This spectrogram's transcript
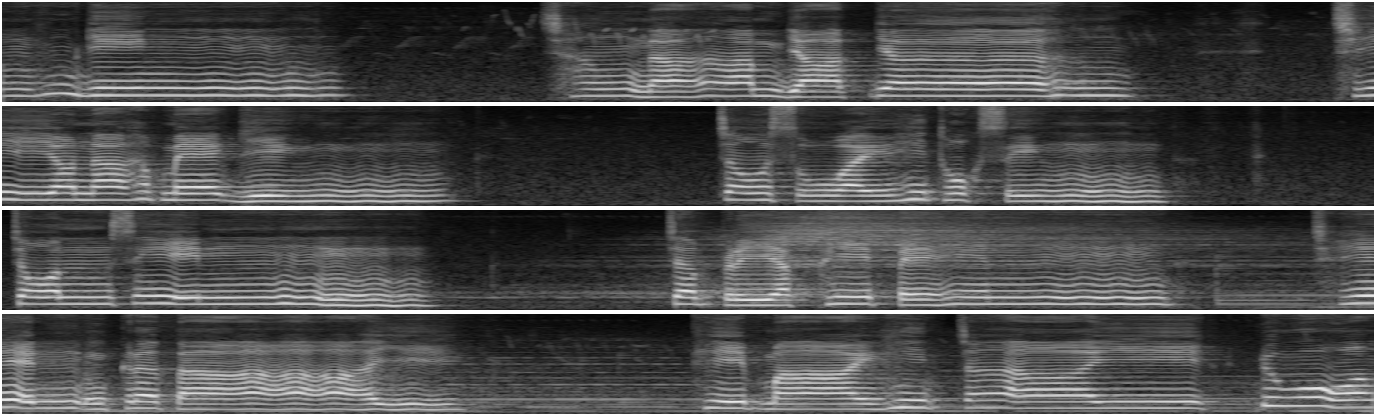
นยิง ช่างน้ำหยาดเยินเชี่ยวนับแม่ยิง เจ้าสวยทุกสิ่ง จนสิ้น จะเปรียบพี่เป็น เช่นกระต่าย ที่หมายใจดวง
